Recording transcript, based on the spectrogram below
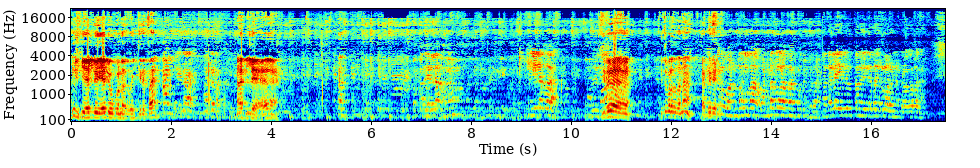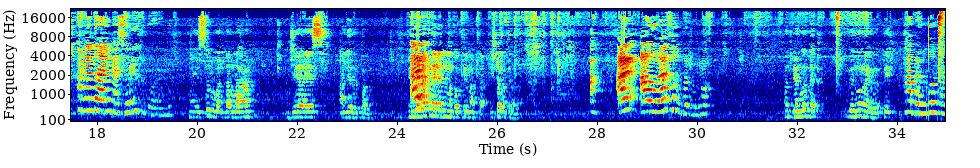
ಎಲ್ಲಿ ಎಲ್ಲಿ ಹೋಗೋಣ? ಹೋಗ್ತೀರಪ್ಪ? ಅಲ್ಲೇ? ಇದು ಇದು ಬರ್ತದನ? Happy rate. Mysuru Wonderla G R S ಅಲ್ಲಿ ಇರ್ತಾವ ಎಲ್ಲ ಕಡೆ ಎಲ್ಲ ನಿಮ್ಗೆ ಗೊತ್ತಿಲ್ಲ ಮತ್ತ ಇಷ್ಟ ಗೊತ್ತಿರೋದು ಅ- ಅಲ್ಲಿ ಆ ಊರಾಗ ಹೋಗ್ಬರೋಣ. ಮತ್ತೆ ಬೆಂಗಳೂರ್ನಾಗ ಬೆಂಗಳೂರ್ನಾಗ ಇರುತ್ತೆ ಹಾ ಬೆಂಗಳೂರ್ನಾಗ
